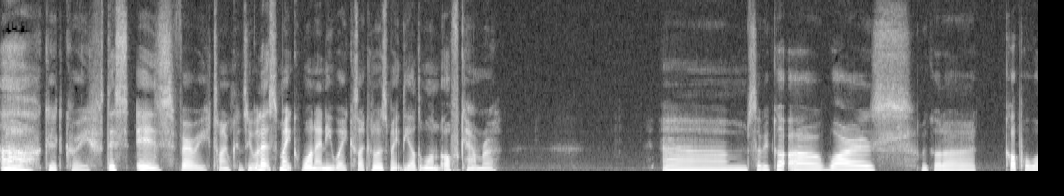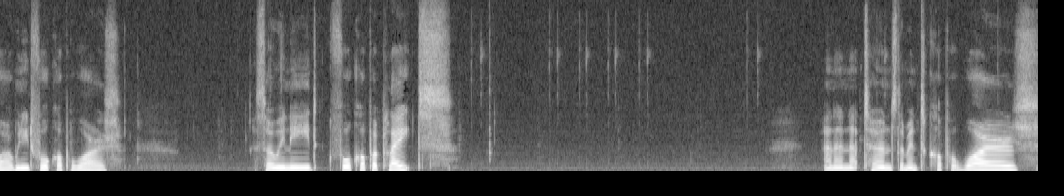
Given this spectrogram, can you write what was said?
Oh, good grief. This is very time consuming. Well, let's make one anyway, because I can always make the other one off camera. Um, so we've got our wires. We've got our copper wire. We need four copper wires. So we need four copper plates. And then that turns them into copper wires.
